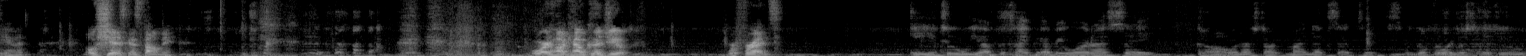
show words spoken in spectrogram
damn it. Oh shit, it's gonna stop me. Warthog, how could you? We're friends. Okay, you two, you have to type every word I say Go. when I start my next sentence. Go for your schedule,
